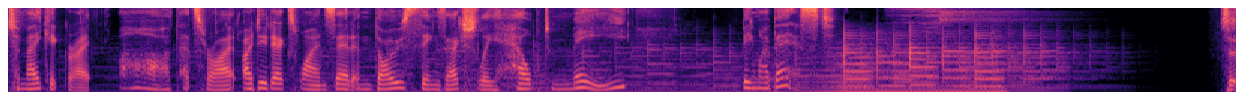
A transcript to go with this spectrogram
to make it great? Oh, that's right. I did X, Y, and Z. And those things actually helped me be my best. So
